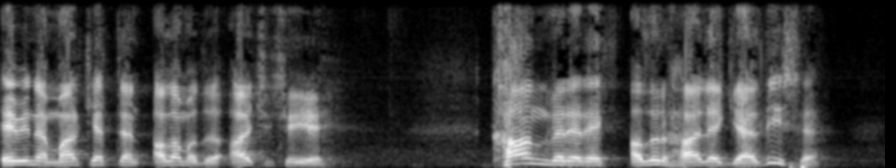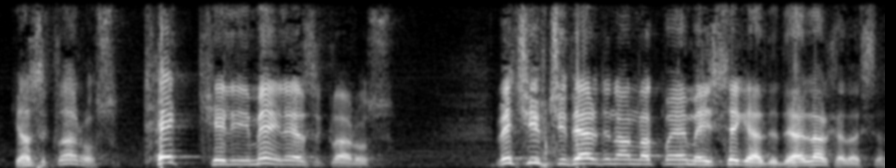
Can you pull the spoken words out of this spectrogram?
evine marketten alamadığı ayçiçeği kan vererek alır hale geldiyse yazıklar olsun. Tek kelimeyle yazıklar olsun. Ve çiftçi derdini anlatmaya meclise geldi değerli arkadaşlar.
